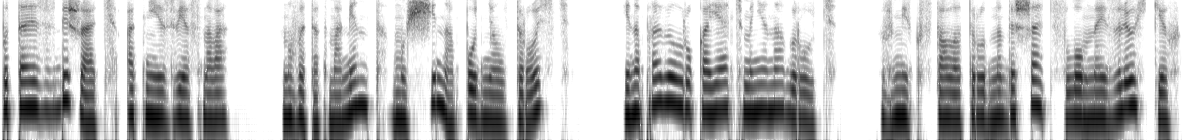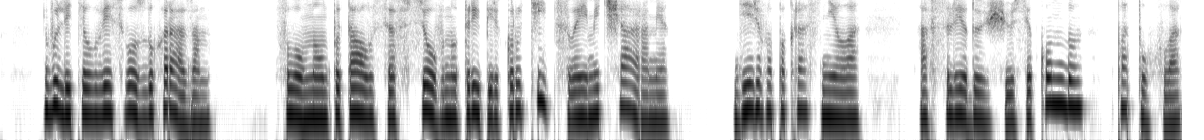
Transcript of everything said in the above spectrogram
пытаясь сбежать от неизвестного. Но в этот момент мужчина поднял трость и направил рукоять мне на грудь. Вмиг стало трудно дышать, словно из легких вылетел весь воздух разом. Словно он пытался все внутри перекрутить своими чарами. Дерево покраснело, а в следующую секунду потухло.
